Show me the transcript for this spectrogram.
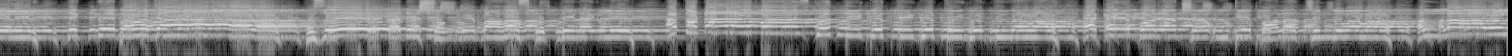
গেলেন। দেখতে পাওয়া যায়, হুজুর তাদের সঙ্গে বাহাস করতে লাগলেন। এতটা করতে করতে করতে করতে বাবা। একের পর একশো উঠে পালাচ্ছেন গো বাবা। আল্লাহর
